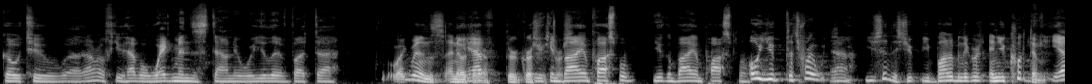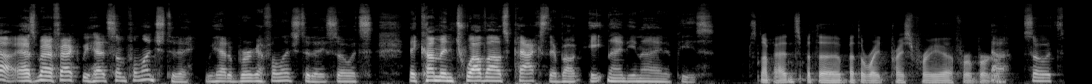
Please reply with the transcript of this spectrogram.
go to uh, I don't know if you have a Wegmans down there where you live, but uh, Wegmans. I know They they're have- they're grocery you can stores. buy Impossible. You can buy Impossible. oh, you. That's right. Yeah. You said this. You, you bought them in the grocery and you cooked them. Yeah, as a matter of fact, we had some for lunch today. We had a burger for lunch today. So it's they come in twelve ounce packs. They're about eight ninety nine a piece. It's not bad. It's about the about the right price for a uh, for a burger. Yeah, so it's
